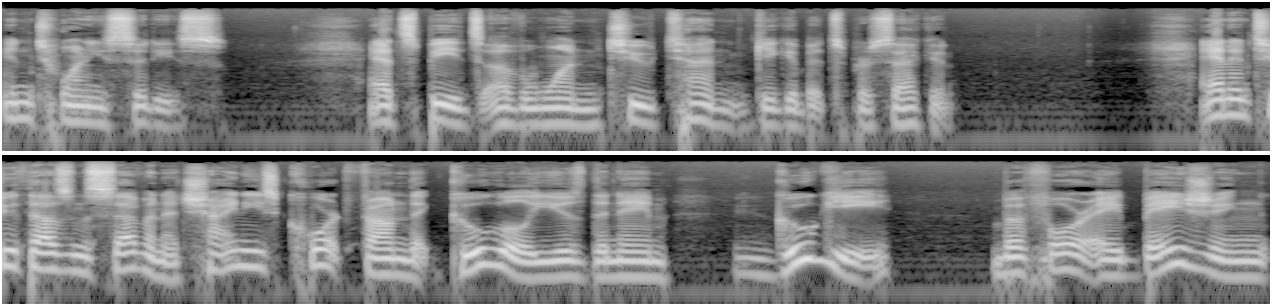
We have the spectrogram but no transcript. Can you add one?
in 20 cities at speeds of 1 to 10 gigabits per second. And in 2007, a Chinese court found that Google used the name Googie before a Beijing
